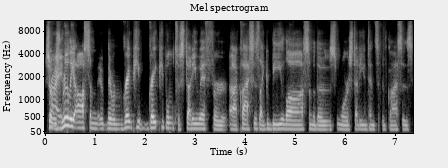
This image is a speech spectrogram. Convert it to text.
So right. it was really awesome. There were great people, great people to study with for uh, classes like B law, some of those more study intensive classes,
